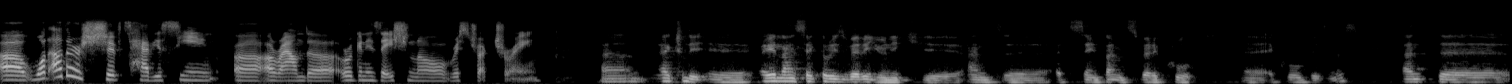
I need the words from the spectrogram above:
Uh, what other shifts have you seen uh, around the organizational restructuring? Um, actually, uh, airline sector is very unique uh, and at the same time, it's very cool, a cool business. And the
